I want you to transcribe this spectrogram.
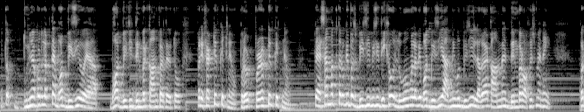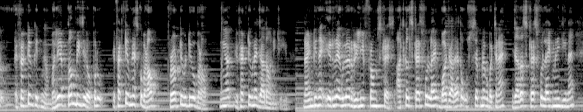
मतलब दुनिया को तो लगता है बहुत बिज़ी हो यार आप। बहुत बिज़ी दिन भर काम करते रहते हो, पर इफ़ेक्टिव कितने हो? प्रोडक्टिव कितने हो? तो ऐसा मत करो कि बस बिज़ी बिज़ी दिखे लोगों को लगे बहुत बिज़ी है, आदमी बहुत बिज़ी लगा है काम में, दिन भर ऑफ़िस में नहीं। पर इफ़ेक्टिव कितने हो? भले आप कम बिज़ी रहो, पर इफेक्टिवनेस को बढ़ाओ प्रोडक्टिविटी को बढ़ाओ। इफेक्टिवनेस ज़्यादा होनी चाहिए। नाइनटीन है इरेगुलर रिलीफ फ्रॉम स्ट्रेस आजकल स्ट्रेसफुल लाइफ बहुत ज़्यादा है तो उससे अपने को बचना है। ज़्यादा स्ट्रेसफुल लाइफ में नहीं जीना है।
